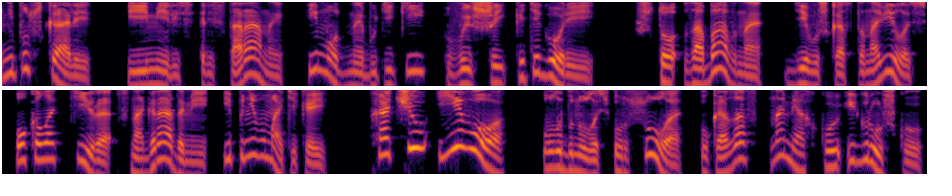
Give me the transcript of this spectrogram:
не пускали, и имелись рестораны и модные бутики высшей категории. Что забавно, девушка остановилась около тира с наградами и пневматикой. «Хочу его!» — улыбнулась Урсула, указав на мягкую игрушку.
